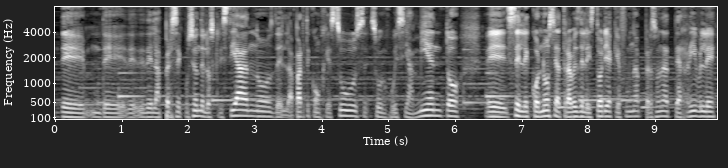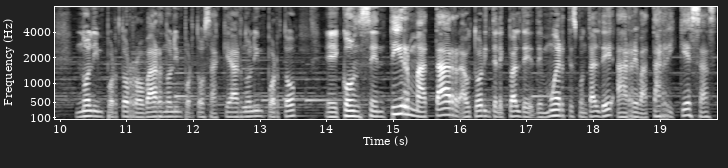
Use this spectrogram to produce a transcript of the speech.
de, la persecución de los cristianos, de la parte con Jesús, su enjuiciamiento. Eh, se le conoce a través de la historia que fue una persona terrible, no le importó robar, no le importó saquear, no le importó eh, consentir matar, autor intelectual de, muertes con tal de arrebatar riquezas.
